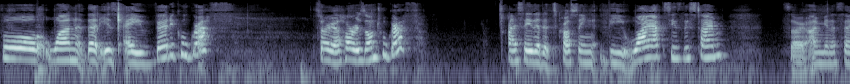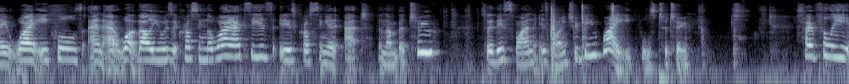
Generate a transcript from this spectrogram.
For one that is a vertical graph, sorry, a horizontal graph. I see that it's crossing the y-axis this time. So I'm going to say y equals, and at what value is it crossing the y-axis? It is crossing it at the number 2. So this one is going to be y equals to 2. Hopefully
